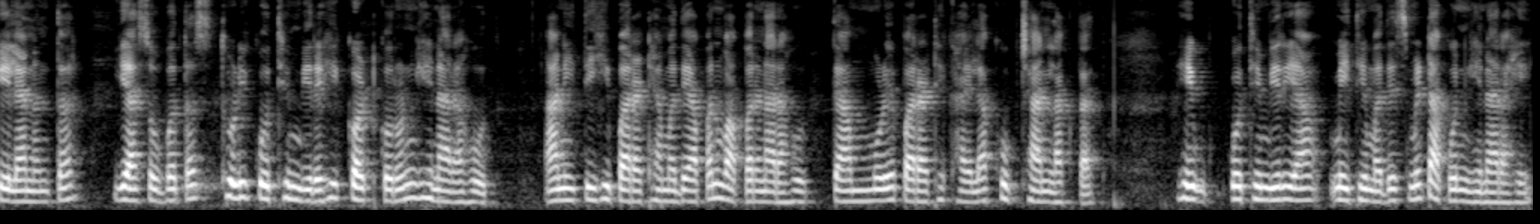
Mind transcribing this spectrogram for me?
केल्यानंतर यासोबतच थोडी कोथिंबीरही कट करून घेणार आहोत. आणि तीही पराठ्यामध्ये आपण वापरणार आहोत. त्यामुळे पराठे खायला खूप छान लागतात. हे कोथिंबीर या मेथीमध्येच मी टाकून घेणार आहे.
